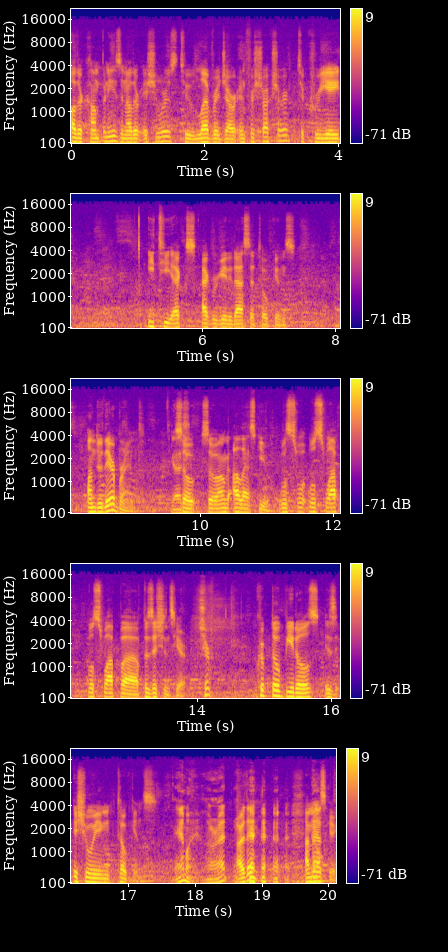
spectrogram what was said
other companies and other issuers to leverage our infrastructure to create ETX aggregated asset tokens under their brand. Gotcha. So, so I'll ask you. We'll sw- we'll swap we'll swap uh, positions here. sure. Crypto Beadles is issuing tokens. Am I? All right. Are they? I'm asking.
